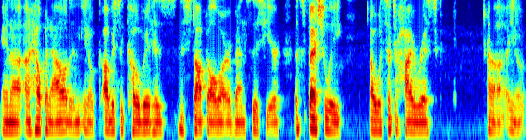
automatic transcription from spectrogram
and uh, I'm helping out. And you know, obviously, COVID has has stopped all of our events this year, especially uh, with such a high risk, uh, you know,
